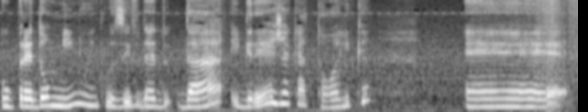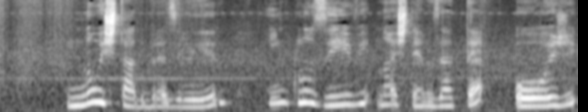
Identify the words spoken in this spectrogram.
o predomínio, inclusive, da, da Igreja Católica é, no Estado brasileiro. Inclusive, nós temos até hoje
